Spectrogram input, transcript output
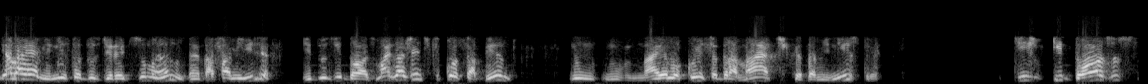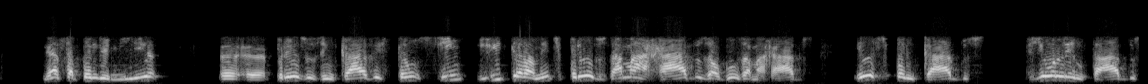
E ela é ministra dos direitos humanos, né, da família e dos idosos. Mas a gente ficou sabendo, num, num, na eloquência dramática da ministra, que idosos nessa pandemia, uh, uh, presos em casa, estão sim literalmente presos, amarrados, alguns amarrados, espancados, violentados.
